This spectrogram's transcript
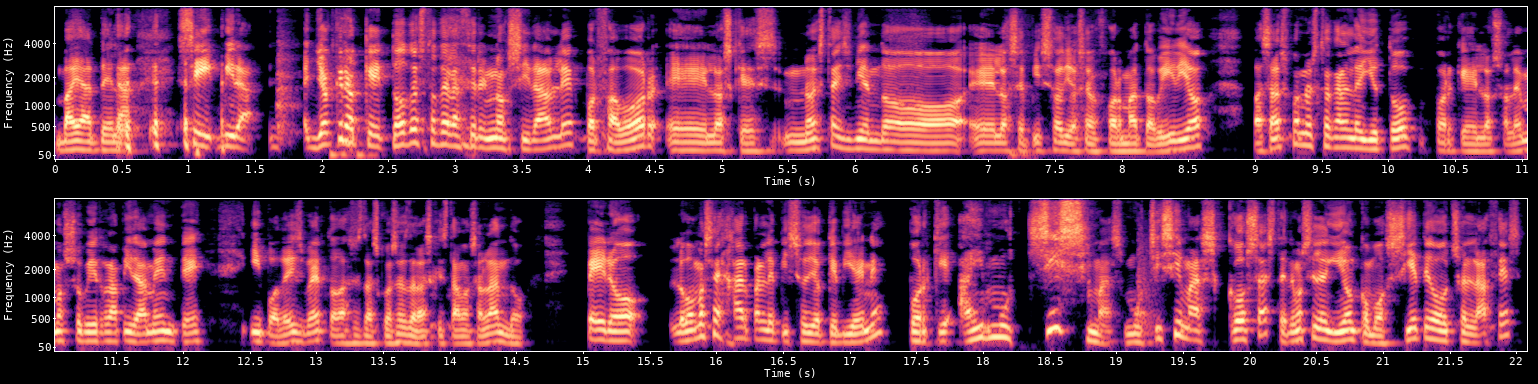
Vaya tela. Sí, mira, yo creo que todo esto del acero inoxidable, por favor, eh, los que no estáis viendo eh, los episodios en formato vídeo, pasaos por nuestro canal de YouTube porque lo solemos subir rápidamente y podéis ver todas estas cosas de las que estamos hablando. Pero lo vamos a dejar para el episodio que viene porque hay muchísimas, muchísimas cosas. Tenemos en el guion como 7 o 8 enlaces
